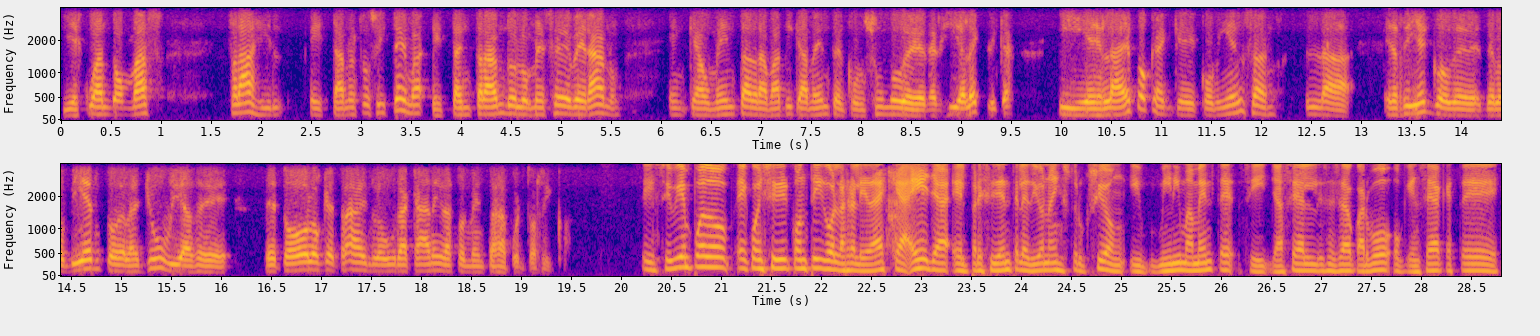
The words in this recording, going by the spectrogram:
y es cuando más frágil está nuestro sistema, está entrando en los meses de verano en que aumenta dramáticamente el consumo de energía eléctrica y es la época en que comienzan la, el riesgo de, los vientos, de las lluvias, de, de todo lo que traen los huracanes y las tormentas a Puerto Rico. Sí, si bien puedo eh, coincidir contigo, la realidad es que a ella el presidente le dio una instrucción y mínimamente, si ya sea el licenciado Carbó o quien sea que esté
